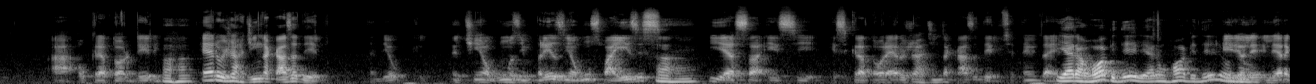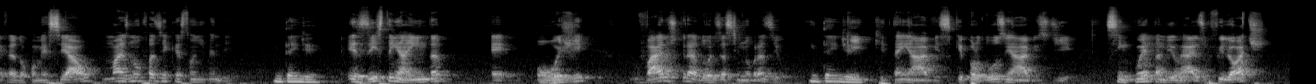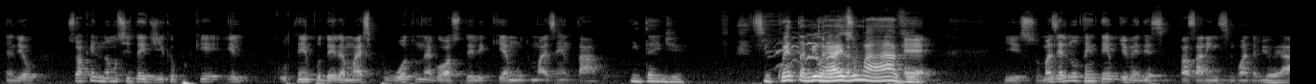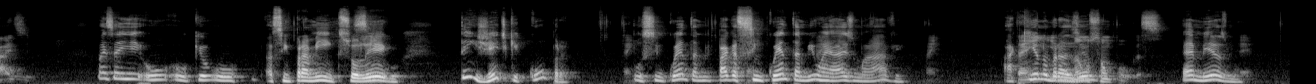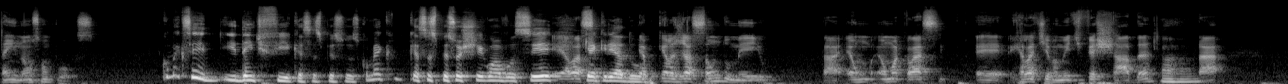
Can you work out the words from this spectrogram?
a, o criatório dele. Era o jardim da casa dele, entendeu? Ele tinha algumas empresas em alguns países Aham. e essa, esse, esse criatório era o jardim da casa dele, você tem uma ideia. E era hobby dele? Era um hobby dele? Ele, ou não? ele era criador comercial, mas não fazia questão de vender. Entendi. Existem ainda, é, hoje, vários criadores assim no Brasil, Entendi. que, que têm aves, que produzem aves de 50 mil reais o filhote, entendeu? Só que ele não se dedica porque ele, o tempo dele é mais para o outro negócio dele que é muito mais rentável. Entendi. 50 mil reais uma ave. É, isso. Mas ele não tem tempo de vender esse passarinho de 50 mil reais. Mas aí, o, o que o, assim, para mim, que sou Sim. leigo, tem gente que compra Tem. por 50 mil, paga 50 mil reais uma ave? Tem. Aqui Tem no Brasil. não são poucas. É mesmo? É. Tem não são poucas. Como é que você identifica essas pessoas? Como é que que essas pessoas chegam a você Elas, que é criador? é porque elas já são do meio. Tá? É, um- é uma classe é, relativamente fechada. Aham. tá?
